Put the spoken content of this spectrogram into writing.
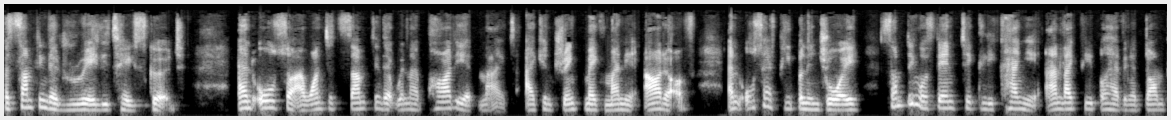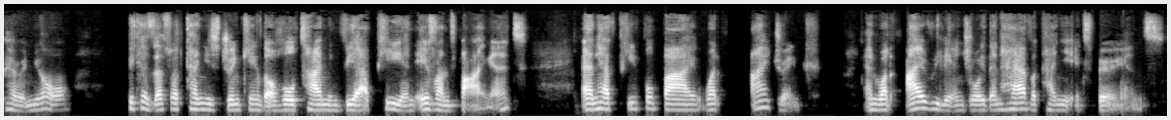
but something that really tastes good. And also, I wanted something that when I party at night, I can drink, make money out of, and also have people enjoy something authentically Khanyi, unlike people having a Dom Perignon because that's what Khanyi's drinking the whole time in VIP and everyone's buying it, and have people buy what I drink and what I really enjoy, then have a Khanyi experience.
